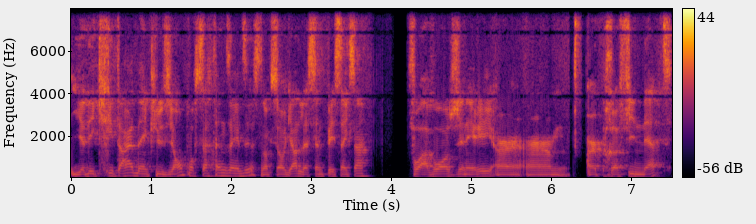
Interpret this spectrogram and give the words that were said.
il y a des critères d'inclusion pour certains indices. Donc, si on regarde le S&P 500, il faut avoir généré un, un, profit net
